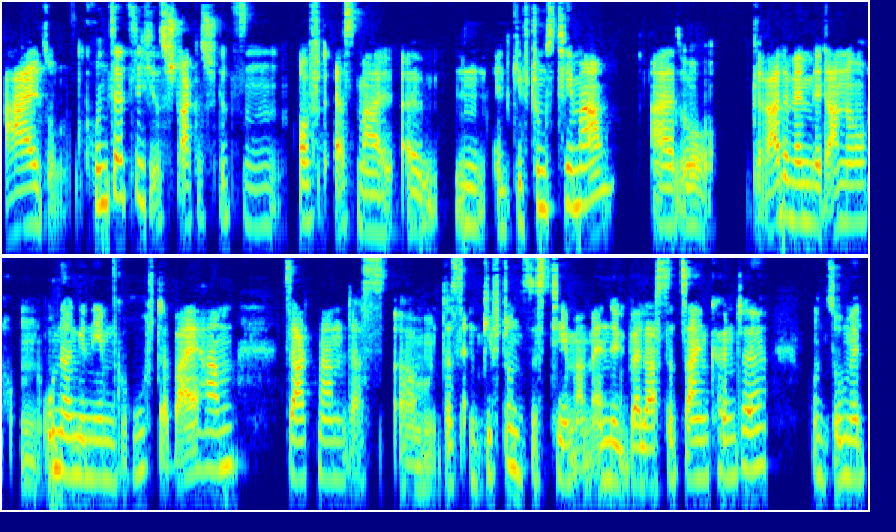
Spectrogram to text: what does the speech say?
Also, grundsätzlich ist starkes Schwitzen oft erstmal ähm, ein Entgiftungsthema. Also, gerade wenn wir dann noch einen unangenehmen Geruch dabei haben, sagt man, dass ähm, das Entgiftungssystem am Ende überlastet sein könnte und somit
